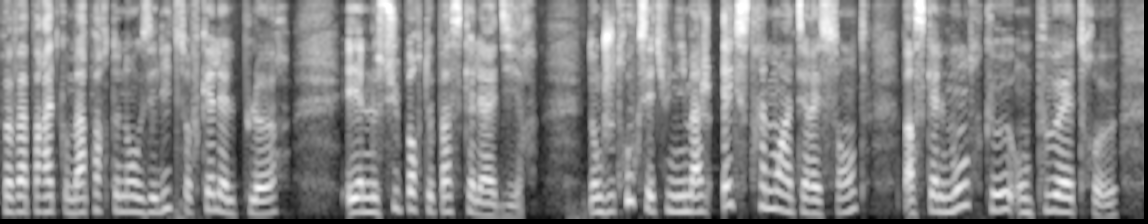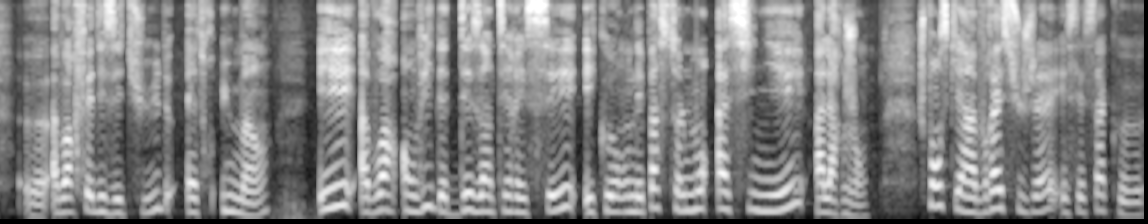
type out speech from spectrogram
peuvent apparaître comme appartenant aux élites, sauf qu'elle, elle pleure et elle ne supporte pas ce qu'elle a à dire. Donc je trouve que c'est une image extrêmement intéressante parce qu'elle montre qu'on peut être, avoir fait des études, être humain et avoir envie d'être désintéressé et qu'on n'est pas seulement assigné à l'argent. Je pense qu'il y a un vrai sujet et c'est ça que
